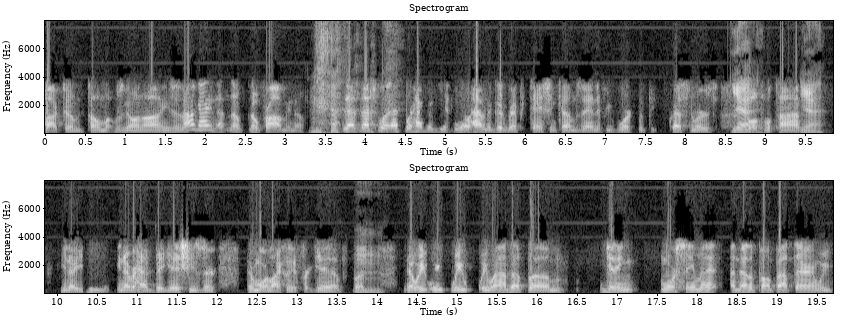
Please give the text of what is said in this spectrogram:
talked to him, told him what was going on. He says, "Okay, that, no no problem." You know, that, that's where that's where having a good, you know having a good reputation comes in. If you've worked with the customers Yeah. multiple times, Yeah. you know you you never had big issues. They're they're more likely to forgive. But Mhm. you know, we we we we wound up um, getting more cement, another pump out there, and we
